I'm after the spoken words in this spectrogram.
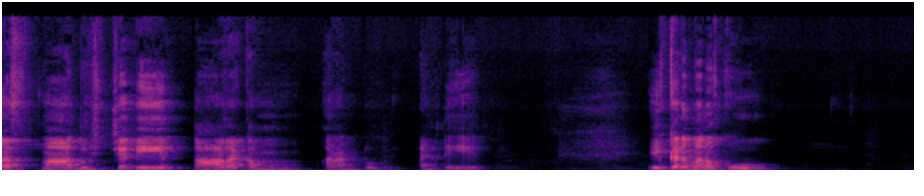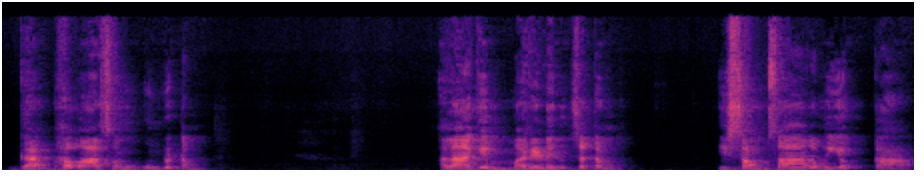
తస్మాదుశ్చతే తారకం అని అంటుంది. అంటే ఇక్కడ మనకు గర్భవాసం ఉండటం అలాగే మరణించటం ఈ సంసారం యొక్క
